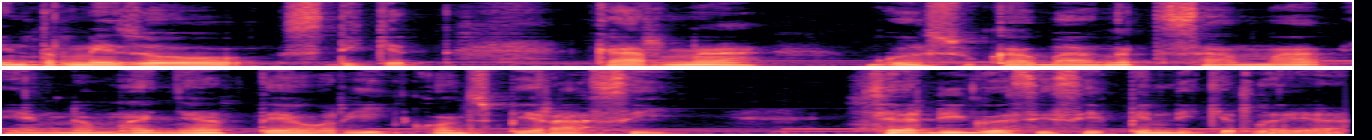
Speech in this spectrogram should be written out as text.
intermezzo sedikit. Karena gue suka banget sama yang namanya teori konspirasi jadi gue sisipin dikit lah ya.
